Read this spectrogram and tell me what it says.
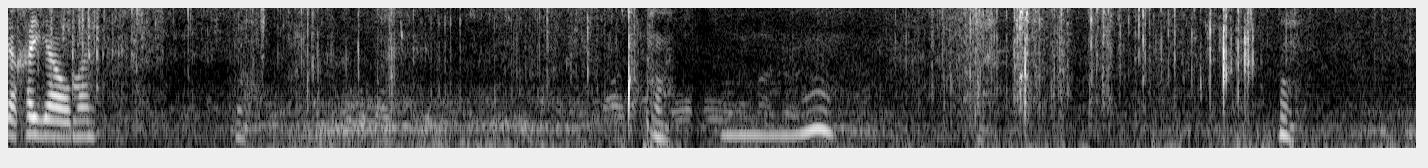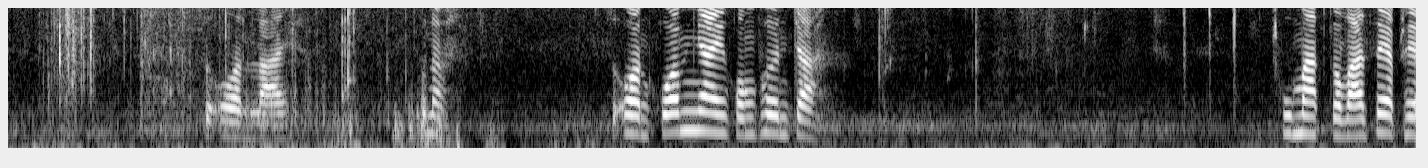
อย่าเขย่ามันอืมอืมนี่สะอ่อนลายคุณน่ะสะอ่อนความใหญ่ของเพลินจ้ะผู้มักกะว่าแซบแท้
